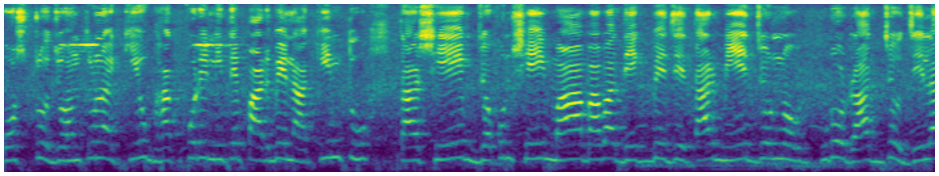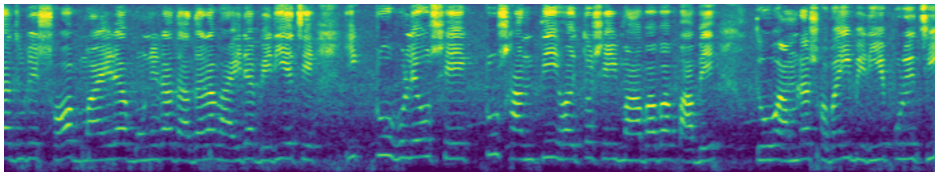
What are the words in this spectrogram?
কষ্ট, যন্ত্রণা কেউ ভাগ করে নিতে পারবে না। কিন্তু তা সে, যখন সেই মা বাবা দেখবে যে তার মেয়ের জন্য পুরো রাজ্য জেলা জুড়ে সব মায়েরা, বোনেরা, দাদারা, ভাইরা বেরিয়েছে, একটু হলেও সে একটু শান্তি হয়তো সেই মা বাবা পাবে। তো আমরা সবাই বেরিয়ে পড়েছি।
